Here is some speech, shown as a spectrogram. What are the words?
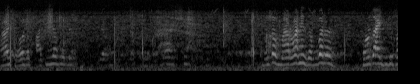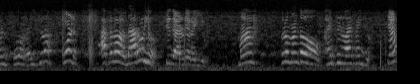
હા ખાતી જશે મને તો મારવાની જબ્બર ફોન તો આવી ગયું પણ થોડો રહી ગયો. કોણ? આ પેલો દારૂડિયો. શું દારૂડિયો રહી ગયો. માં પેલો મને તો ખાઈ પીને વાર પડી ગયો. ક્યાં?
